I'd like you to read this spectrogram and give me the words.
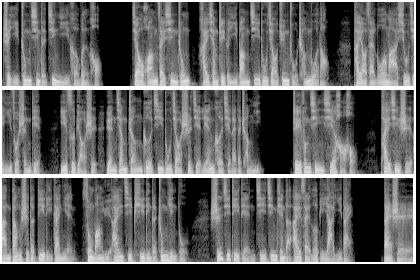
致以衷心的敬意和问候。教皇在信中还向这个一帮基督教君主承诺道：“他要在罗马修建一座神殿，以此表示愿将整个基督教世界联合起来的诚意。”这封信写好后，派信使按当时的地理概念送往与埃及毗邻的中印度，实际地点及今天的埃塞俄比亚一带。但是，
